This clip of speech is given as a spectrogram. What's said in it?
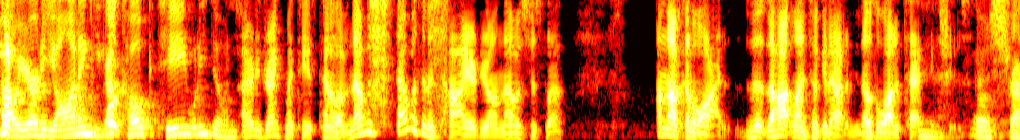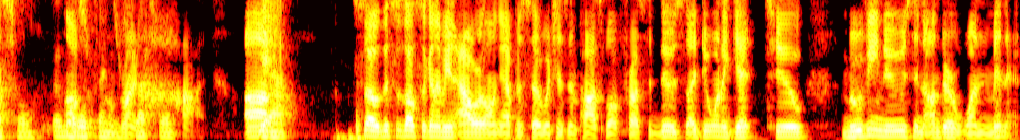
Oh, you're already yawning. You got Well- Coke, tea. What are you doing? I already drank my tea. It's 10 11. That was that wasn't a tired yawn. That was just a I'm not gonna lie. The the hotline took it out of me. That was a lot of tech Yeah, issues. That was stressful. The I whole was, thing was, was stressful. hot. Um, yeah. So this is also going to be an hour long episode, which is impossible for us to do. So I do want to get to movie news in under one minute.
